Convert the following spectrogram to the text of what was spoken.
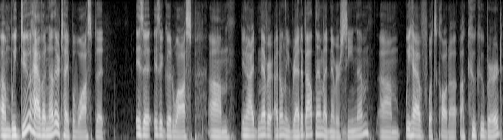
um, we do have another type of wasp that is a is a good wasp. Um, you know, I'd never I'd only read about them. I'd never seen them. Um, we have what's called a, a cuckoo bird,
